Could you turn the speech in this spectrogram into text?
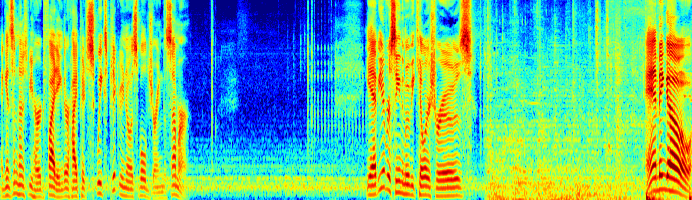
and can sometimes be heard fighting. Their high-pitched squeaks particularly noticeable during the summer. Yeah, have you ever seen the movie Killer Shrews? And bingo!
